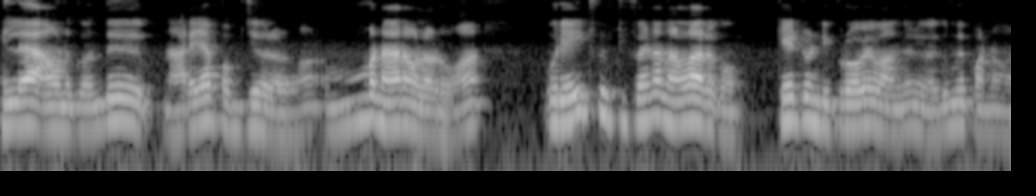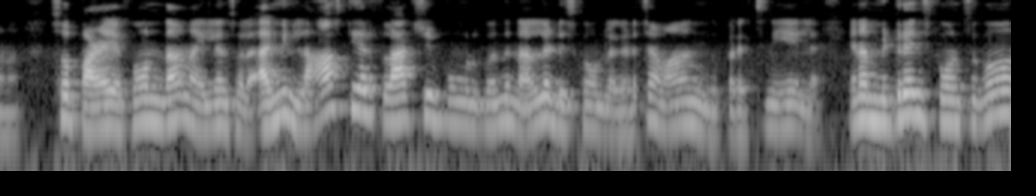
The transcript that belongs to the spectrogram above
இல்லை அவனுக்கு வந்து நிறையா பப்ஜி விளாடுவான் ரொம்ப நேரம் விளாடுவான் ஒரு எயிட் ஃபிஃப்டி ஃபைவ்னா நல்லாயிருக்கும் கே டுவெண்ட்டி ப்ரோவே வாங்க எதுவுமே பண்ண வேணாம். ஸோ பழைய ஃபோன் தான் நான் இல்லைன்னு சொல்ல I mean last year flagship உங்களுக்கு வந்து நல்ல டிஸ்கவுண்ட்டில் கிடைச்சா வாங்குங்க பிரச்சனையே இல்லை. ஏன்னா மிட்ரேஞ்ச் ஃபோன்ஸுக்கும்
